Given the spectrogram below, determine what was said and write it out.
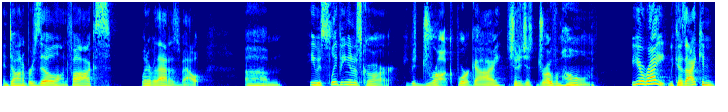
And Donna Brazile on Fox, whatever that is about, um, he was sleeping in his car. He was drunk. Poor guy. Should have just drove him home. You're right because I can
